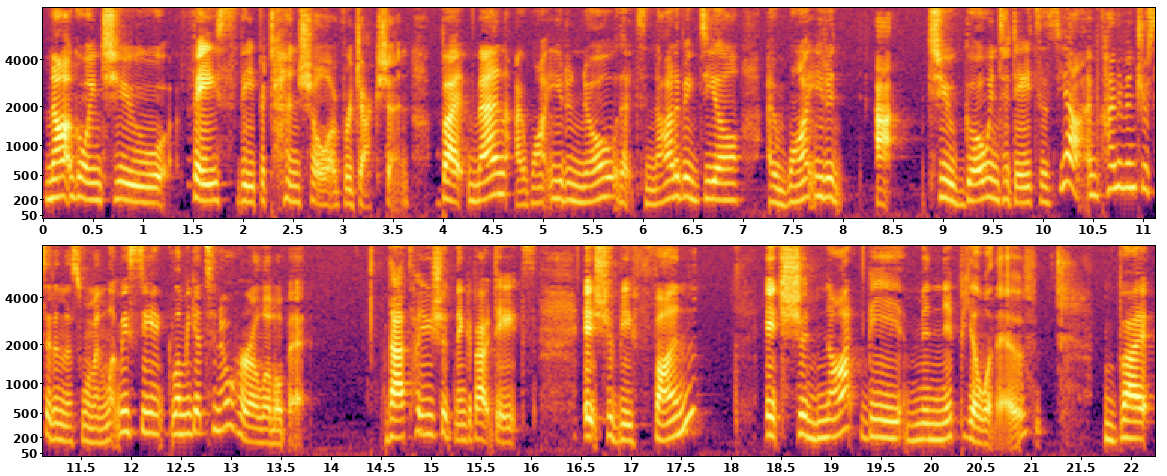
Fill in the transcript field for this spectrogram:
not going to face the potential of rejection. But men, I want you to know that it's not a big deal. I want you to, uh, to go into dates as, yeah, I'm kind of interested in this woman. Let me see, let me get to know her a little bit. That's how you should think about dates. It should be fun it should not be manipulative, but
